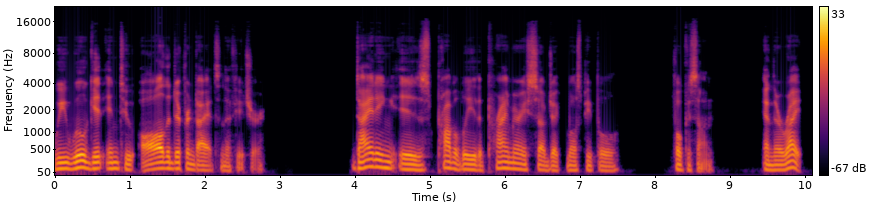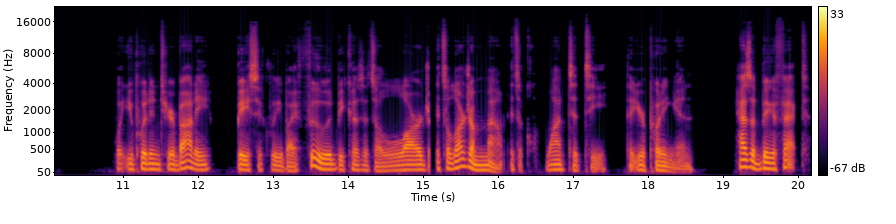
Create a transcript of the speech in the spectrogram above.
We will get into all the different diets in the future. Dieting is probably the primary subject most people focus on. And they're right. What you put into your body basically by food because it's a large it's a large amount, it's a quantity that you're putting in has a big effect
